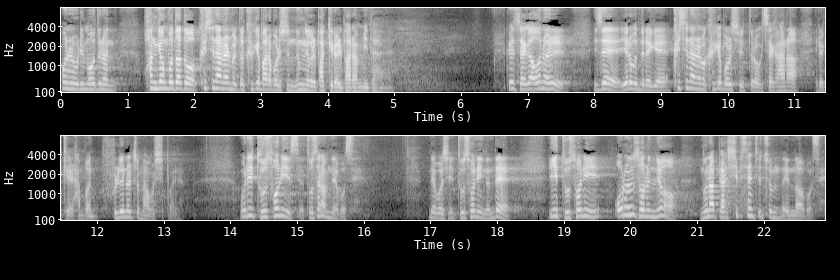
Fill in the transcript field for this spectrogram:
오늘 우리 모두는 환경보다도 크신 하나님을 더 크게 바라볼 수 있는 능력을 받기를 바랍니다. 그래서 제가 오늘 이제 여러분들에게 크신 하나님을 크게 볼 수 있도록 제가 하나 이렇게 한번 훈련을 좀 하고 싶어요. 우리 두 손이 있어요. 두 손 한번 내보세요. 내보시 두 손이 있는데 이 두 손이 오른손은요 눈앞에 한 10cm쯤 넣어 보세요.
